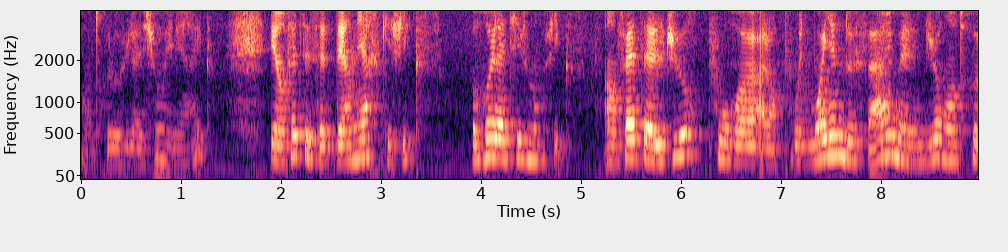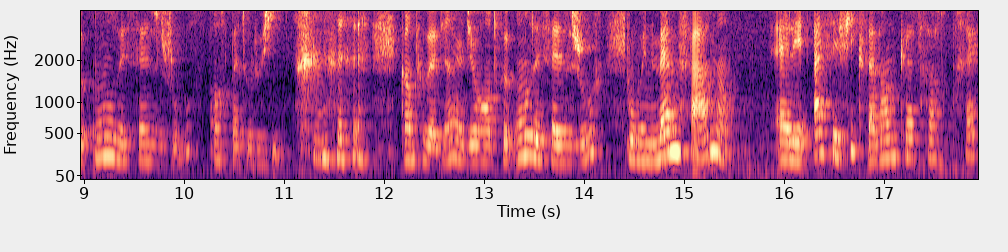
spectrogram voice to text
entre l'ovulation et les règles. Et en fait, c'est cette dernière qui est fixe, relativement fixe. En fait, elle dure pour, euh, alors pour une moyenne de femmes, elle dure entre 11 et 16 jours, hors pathologie. Quand tout va bien, elle dure entre 11 et 16 jours. Pour une même femme, elle est assez fixe à 24 heures près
